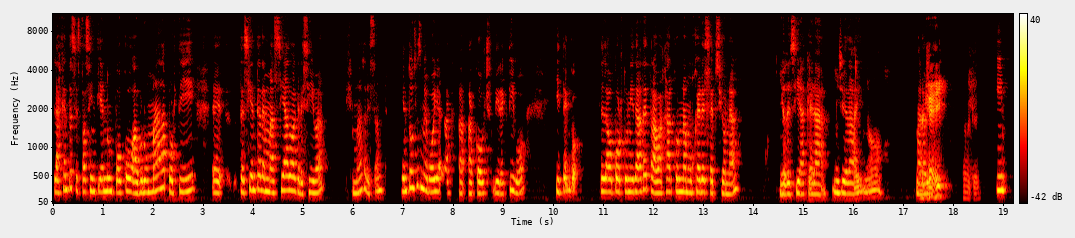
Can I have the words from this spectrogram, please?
La gente se está sintiendo un poco abrumada por ti, eh, te siente demasiado agresiva. Dije, madre santa. Y entonces me voy a, a coach directivo y tengo la oportunidad de trabajar con una mujer excepcional yo decía que era mi Jedi, ¿no? Maravilloso. Y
